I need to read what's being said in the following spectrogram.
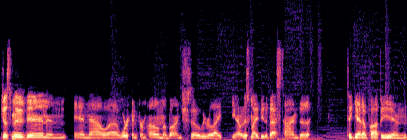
just moved in and and now uh, working from home a bunch. So we were like, you know, this might be the best time to to get a puppy and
